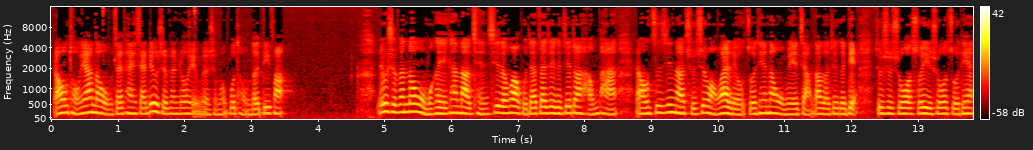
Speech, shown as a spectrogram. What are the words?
然后同样呢，我们再看一下六十分钟有没有什么不同的地方。六十分钟，我们可以看到前期的话，股价在这个阶段横盘，然后资金呢持续往外流。昨天呢，我们也讲到了这个点，就是说，所以说昨天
